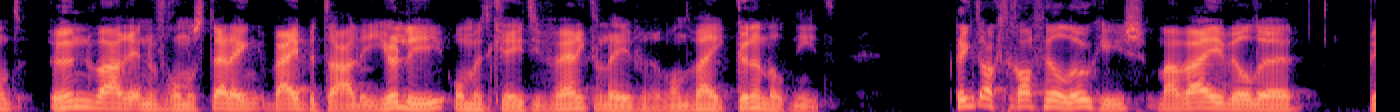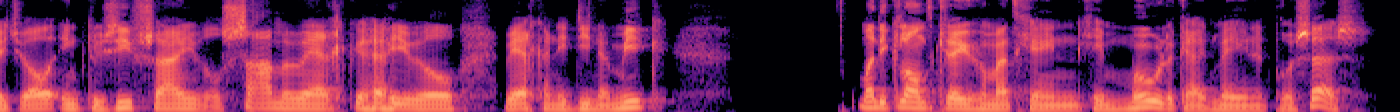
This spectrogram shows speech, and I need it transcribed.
Want hun waren in de veronderstelling, wij betalen jullie om het creatieve werk te leveren, want wij kunnen dat niet. Klinkt achteraf heel logisch, maar wij wilden, weet je wel, inclusief zijn. Je wil samenwerken, je wil werken aan die dynamiek. Maar die klant kregen met geen, geen mogelijkheid mee in het proces.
